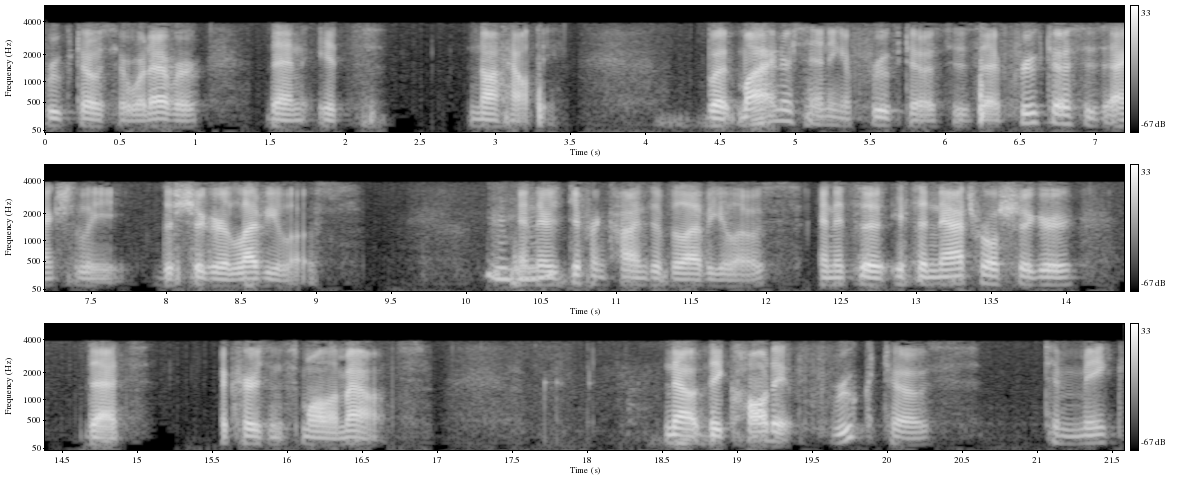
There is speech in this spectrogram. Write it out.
fructose or whatever, then it's not healthy. But my understanding of fructose is that fructose is actually the sugar levulose. Mm-hmm. And there's different kinds of levulose, and it's a it's a natural sugar that occurs in small amounts. Now they called it fructose to make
